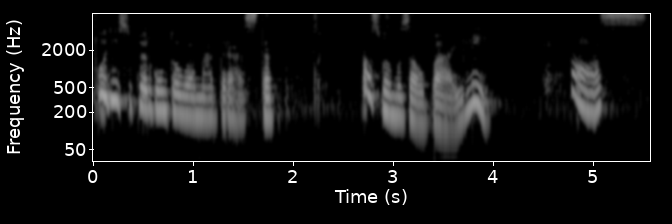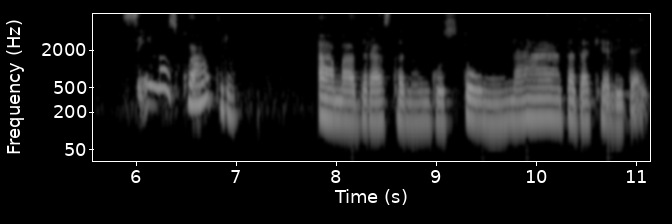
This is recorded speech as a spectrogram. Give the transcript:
por isso perguntou à madrasta: Nós vamos ao baile? Nós? Sim, nós quatro. A madrasta não gostou nada daquela ideia.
